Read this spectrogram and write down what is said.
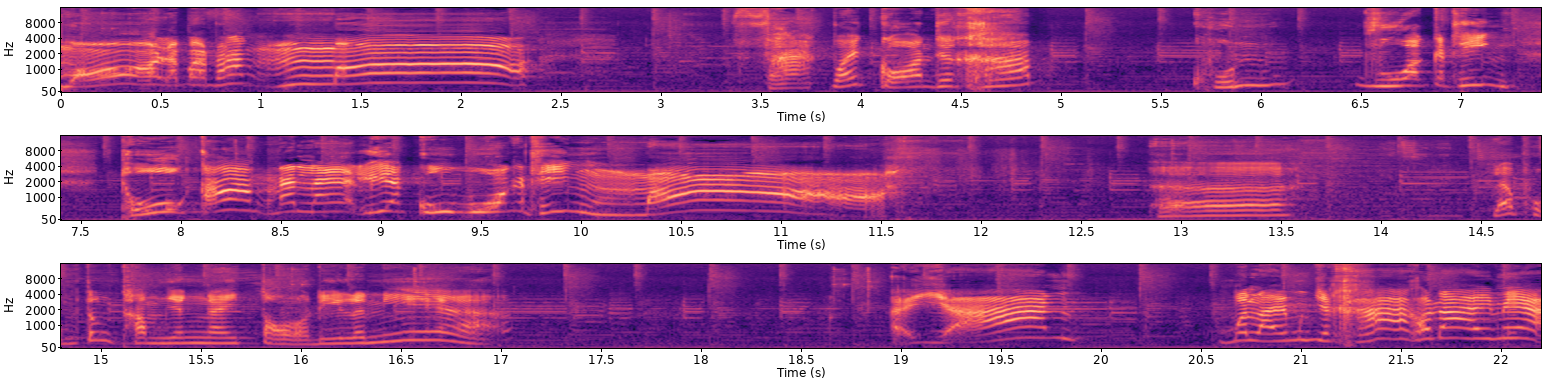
หมอระบาดพักหมอ ฝากไว้ก่อนเถอะครับ คุณวัวกระทิง ถูกต้องนั่นแหละเรียกกูวัวกระทิงมาเออแล้วผมต้องทำยังไงต่อดีละเนี่ยไอ้ยาน เมื่อไหร่มึงจะฆ่าเขาได้เนี่ย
